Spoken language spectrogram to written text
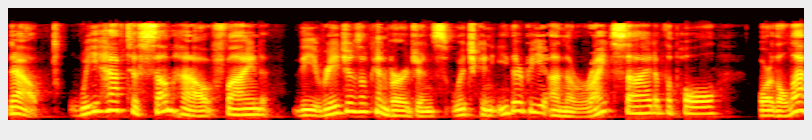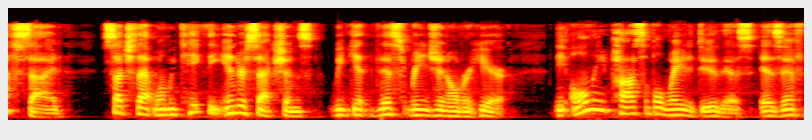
Now, we have to somehow find the regions of convergence which can either be on the right side of the pole or the left side, such that when we take the intersections, we get this region over here. The only possible way to do this is if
